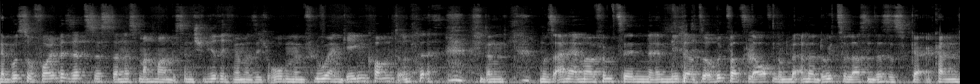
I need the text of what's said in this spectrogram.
der Bus so voll besetzt ist, dann ist manchmal ein bisschen schwierig, wenn man sich oben im Flur entgegenkommt und dann muss einer immer 15 Meter so rückwärts laufen, um den anderen durchzulassen. Das ist, kann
